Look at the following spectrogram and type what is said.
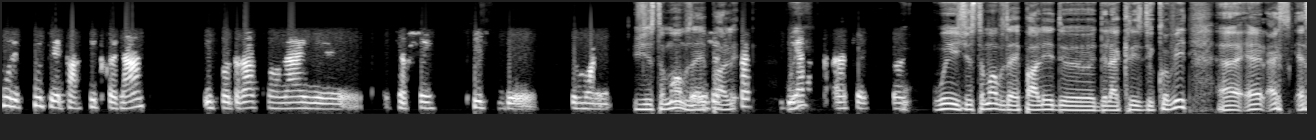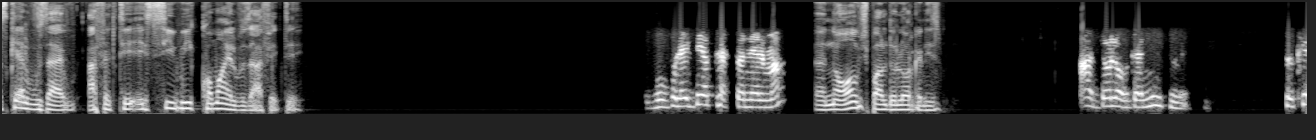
toutes les parties prenantes, il faudra qu'on aille euh, chercher plus de moyens. Justement, vous avez parlé. Oui. justement, vous avez parlé de, de la crise du Covid. Euh, est-ce qu'elle vous a affecté? Et si oui, comment elle vous a affecté? Vous voulez dire personnellement? Euh, non, je parle de l'organisme. Ah, de l'organisme. Ce que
